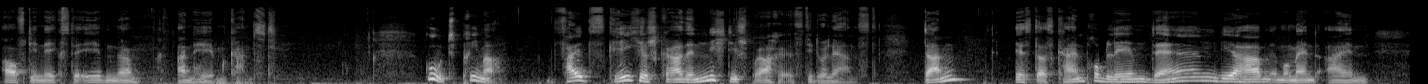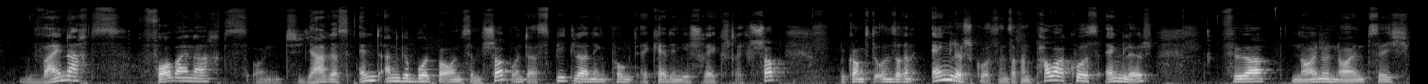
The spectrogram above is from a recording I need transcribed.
auf die nächste Ebene anheben kannst. Gut, prima. Falls Griechisch gerade nicht die Sprache ist, die du lernst, dann ist das kein Problem, denn wir haben im Moment ein Weihnachts-, Vorweihnachts- und Jahresendangebot bei uns im Shop unter speedlearning.academy-shop bekommst du unseren Englischkurs, unseren Powerkurs Englisch für 99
